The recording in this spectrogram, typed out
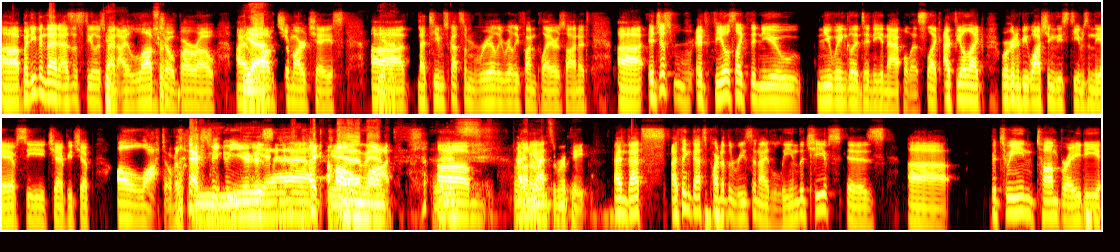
Uh, but even then, as a Steelers Yeah, fan, I love sure. Joe Burrow. I Yeah. love Ja'Marr Chase. Uh, Yeah. That team's got some really, really fun players on it. Uh, it just it feels like the new New England Indianapolis. Like I feel like we're going to be watching these teams in the AFC Championship a lot over the next few years. Yeah, Like yeah, a man. lot. It's Um, a lot and of yeah, rinse and repeat. and that's I think that's part of the reason I lean the Chiefs is uh between Tom Brady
